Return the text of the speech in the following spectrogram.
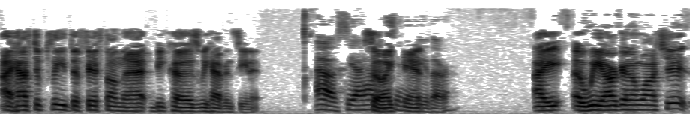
I have to plead the fifth on that because we haven't seen it. Oh, see, I haven't so seen it either. I uh, we are going to watch it.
